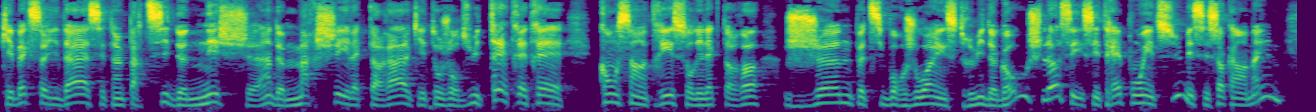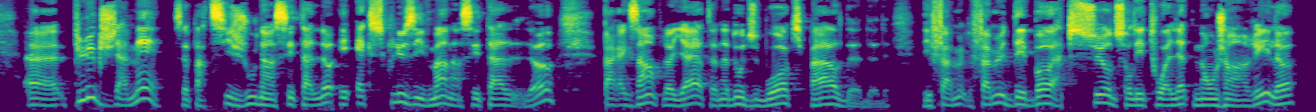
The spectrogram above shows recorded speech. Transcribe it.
Québec solidaire, c'est un parti de niche, hein, de marché électoral qui est aujourd'hui très, très, très concentré sur l'électorat jeune, petit bourgeois instruit de gauche. Là, c'est très pointu, mais c'est ça quand même. Euh, plus que jamais, ce parti joue dans ces tales-là et exclusivement dans ces tales-là. Par exemple, là, hier, Tonado Dubois qui parle de, des fameux, fameux débats absurdes sur les toilettes non genrées. Là,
